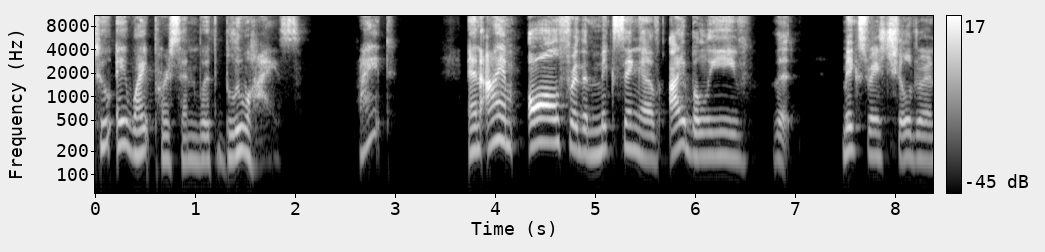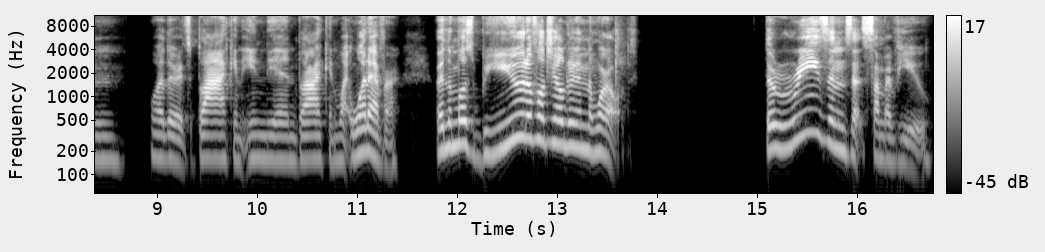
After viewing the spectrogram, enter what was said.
to a white person with blue eyes, right? And I am all for the mixing of, I believe that mixed race children, whether it's black and Indian, black and white, whatever, are the most beautiful children in the world. The reasons that some of you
